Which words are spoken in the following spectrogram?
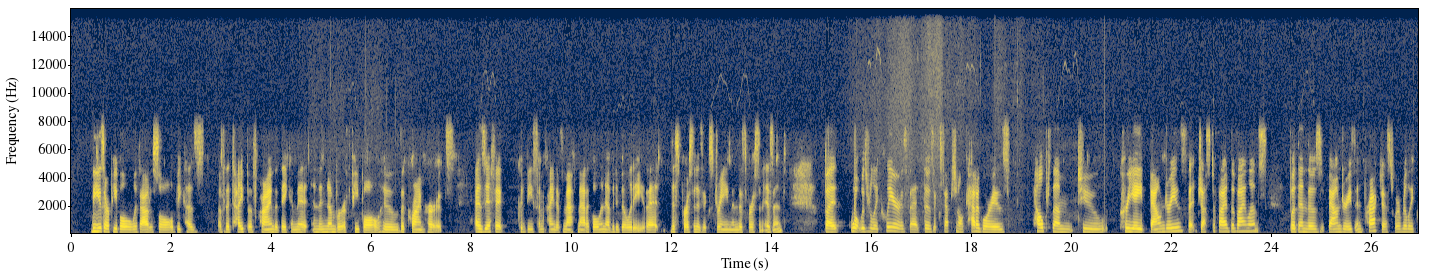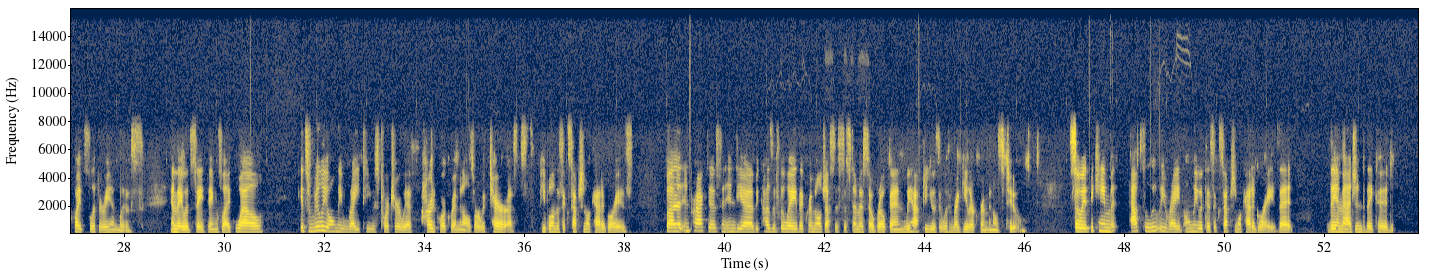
These are people without a soul because of the type of crime that they commit and the number of people who the crime hurts, as if it could be some kind of mathematical inevitability that this person is extreme and this person isn't. But what was really clear is that those exceptional categories helped them to create boundaries that justified the violence, but then those boundaries in practice were really quite slippery and loose. And they would say things like, well, it's really only right to use torture with hardcore criminals or with terrorists, people in this exceptional categories. But in practice in India, because of the way the criminal justice system is so broken, we have to use it with regular criminals too. So it became absolutely right only with this exceptional category that they imagined they could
